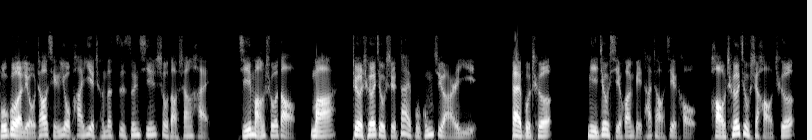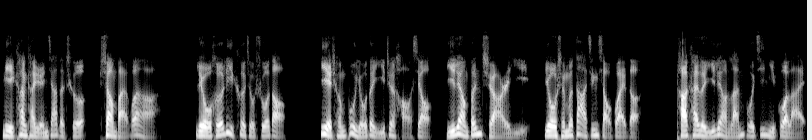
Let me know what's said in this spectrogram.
不过柳昭行又怕叶城的自尊心受到伤害，急忙说道：“妈，这车就是代步工具而已，代步车，你就喜欢给他找借口。好车就是好车，你看看人家的车，上百万啊！”柳河立刻就说道。叶城不由得一阵好笑，一辆奔驰而已，有什么大惊小怪的？他开了一辆兰博基尼过来，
